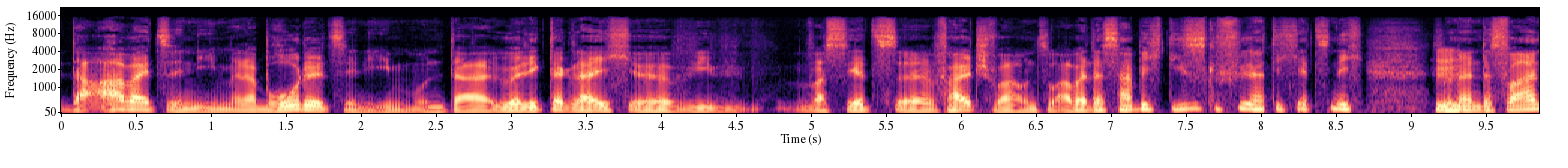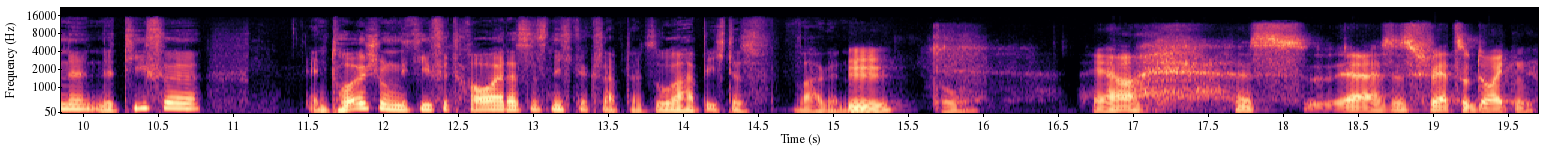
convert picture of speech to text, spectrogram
da arbeitet in ihm, da brodelt in ihm und da überlegt er gleich, äh, wie, was jetzt äh, falsch war und so. Aber das habe ich, dieses Gefühl hatte ich jetzt nicht, hm. sondern das war eine, eine tiefe Enttäuschung, eine tiefe Trauer, dass es nicht geklappt hat. So habe ich das wahrgenommen. Hm. So. Ja, es, ja, es ist schwer zu deuten,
